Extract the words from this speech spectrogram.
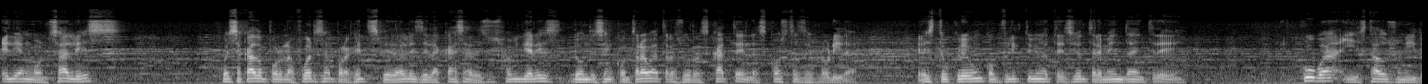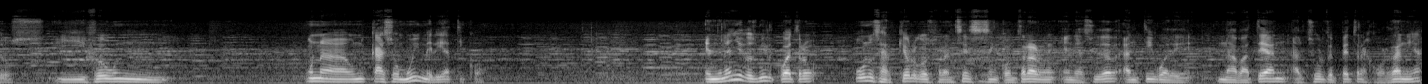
Elian González fue sacado por la fuerza por agentes federales de la casa de sus familiares, donde se encontraba tras su rescate en las costas de Florida. Esto creó un conflicto y una tensión tremenda entre Cuba y Estados Unidos. Y fue un, un caso muy mediático. En el año 2004, unos arqueólogos franceses encontraron en la ciudad antigua de Nabatean, al sur de Petra, Jordania,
